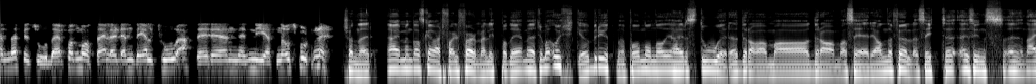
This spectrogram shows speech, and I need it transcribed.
en episode på en måte, eller den del to etter eh, nyhetene og sporten. Skjønner. Nei, men da skal jeg i hvert fall følge med litt på det. Men jeg vet ikke om jeg orker å bryte meg på noen av de her store drama, dramaseriene. Det føles ikke Jeg syns eh, Nei,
